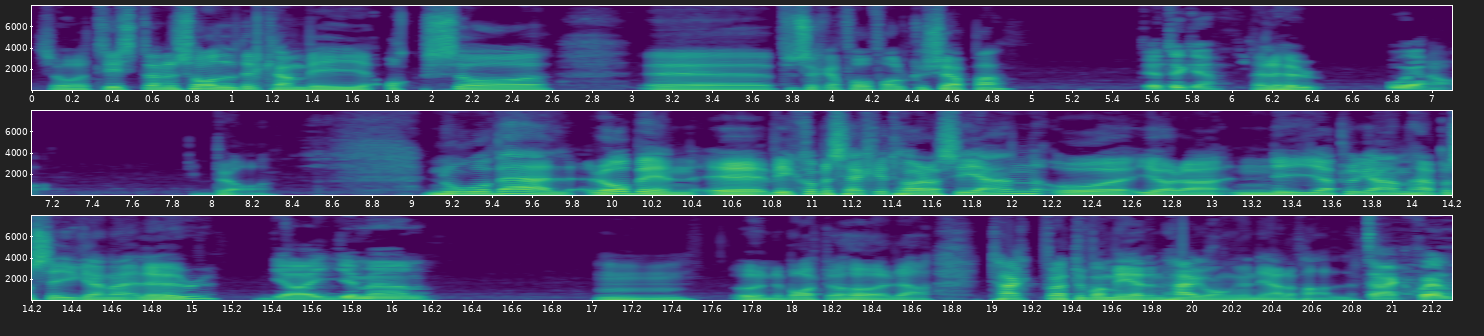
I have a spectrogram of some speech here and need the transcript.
Så Tisdagen sålde kan vi också eh, försöka få folk att köpa, Det tycker jag. eller hur? Oh, ja. Ja. Bra. Nåväl, Robin, eh, vi kommer säkert höras igen och göra nya program här på Sigarna, eller hur? Jajamän. Mm, underbart att höra. Tack för att du var med den här gången i alla fall. Tack själv.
